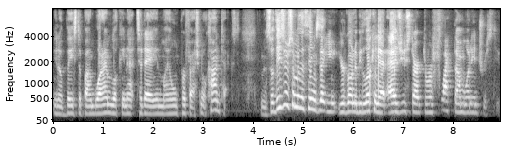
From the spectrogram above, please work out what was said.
you know, based upon what I'm looking at today in my own professional context. And so these are some of the things that you, you're going to be looking at as you start to reflect on what interests you.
